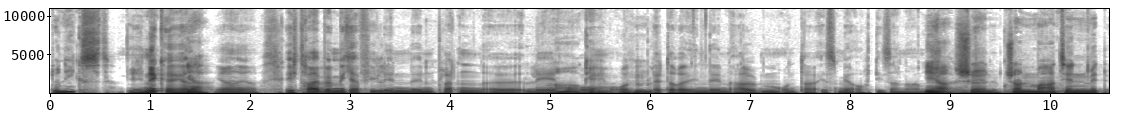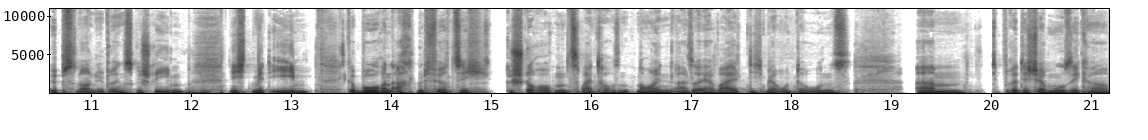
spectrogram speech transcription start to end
Du nickst. Ich nicke, ja? Ja. Ja, ja. Ich treibe mich ja viel in, in Plattenläden Läden Oh, okay. rum und Mhm. blättere in den Alben und da ist mir auch dieser Name. Ja, schön. John Martin mit Y übrigens geschrieben, Mhm. nicht mit ihm. Geboren 48, gestorben 2009, also er weilt nicht mehr unter uns. Ähm, britischer Musiker,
